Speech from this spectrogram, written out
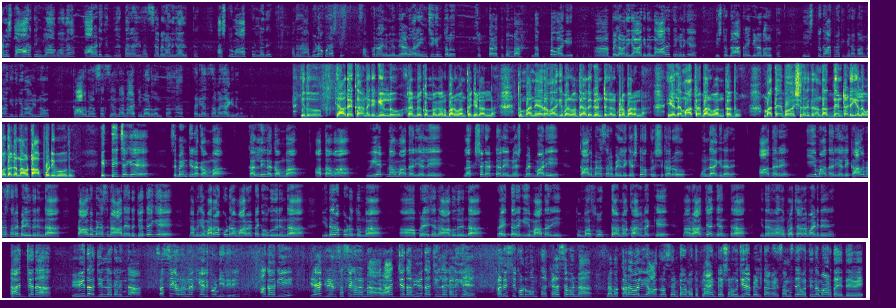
ಕನಿಷ್ಠ ಆರು ತಿಂಗಳು ಆಗುವಾಗ ಆರು ಅಡಿಗಿಂತ ಎತ್ತರ ಈ ಸಸ್ಯ ಬೆಳವಣಿಗೆ ಆಗುತ್ತೆ. ಅಷ್ಟು ಮಾತ್ರ ಅಲ್ಲದೆ ಅದರ ಬುಡ ಕೂಡ ಅಷ್ಟೇ. ಸಂಪೂರ್ಣವಾಗಿ ನಿಮಗೆ ಒಂದು ಎರಡೂವರೆ ಇಂಚಿಗಿಂತಲೂ ಸುತ್ತಳತೆ ತುಂಬ ದಪ್ಪವಾಗಿ ಬೆಳವಣಿಗೆ ಆಗಿದೆ. ಅಂದರೆ ಆರು ತಿಂಗಳಿಗೆ ಇಷ್ಟು ಗಾತ್ರ ಗಿಡ ಬರುತ್ತೆ. ಇಷ್ಟು ಗಾತ್ರಕ್ಕೆ ಗಿಡ ಬಂದಾಗ ಇದಕ್ಕೆ ನಾವು ನಾವಿನ್ನು ಕಾಳುಮೆಣಸು ಸಸ್ಯವನ್ನು ನಾಟಿ ಮಾಡುವಂತಹ ಸರಿಯಾದ ಸಮಯ ಆಗಿದೆ ನಮಗೆ. ಇದು ಯಾವುದೇ ಕಾರಣಕ್ಕೆ ಗೆಲ್ಲು ರೆಂಬೆ ಕೊಂಬೆಗಳು ಬರುವಂಥ ಗಿಡ ಅಲ್ಲ. ತುಂಬ ನೇರವಾಗಿ ಬರುವಂಥ ಯಾವುದೇ ಗಂಟುಗಳು ಕೂಡ ಬರಲ್ಲ. ಎಲೆ ಮಾತ್ರ ಬರುವಂಥದ್ದು ಮತ್ತು ಭವಿಷ್ಯದಲ್ಲಿ ಇದನ್ನೊಂದು ಹದಿನೆಂಟು ಅಡಿಗೆಲ್ಲ ಹೋದಾಗ ನಾವು ಟಾಪ್ ಹೊಡಿಬೋದು. ಇತ್ತೀಚೆಗೆ ಸಿಮೆಂಟಿನ ಕಂಬ ಕಲ್ಲಿನ ಕಂಬ ಅಥವಾ ವಿಯೆಟ್ನಾಂ ಮಾದರಿಯಲ್ಲಿ ಲಕ್ಷಗಟ್ಟಲೆ ಇನ್ವೆಸ್ಟ್ಮೆಂಟ್ ಮಾಡಿ ಕಾಳುಮೆಣಸನ್ನು ಬೆಳೀಲಿಕ್ಕೆ ಎಷ್ಟೋ ಕೃಷಿಕರು ಮುಂದಾಗಿದ್ದಾರೆ. ಆದರೆ ಈ ಮಾದರಿಯಲ್ಲಿ ಕಾಳುಮೆಣಸನ್ನು ಬೆಳೆಯುವುದರಿಂದ ಕಾಳುಮೆಣಸಿನ ಆದಾಯದ ಜೊತೆಗೆ ನಮಗೆ ಮರ ಕೂಡ ಮಾರಾಟಕ್ಕೆ ಹೋಗುವುದರಿಂದ ಇದರ ಕೂಡ ತುಂಬ ಪ್ರಯೋಜನ ಆಗೋದ್ರಿಂದ ರೈತರಿಗೆ ಈ ಮಾದರಿ ತುಂಬ ಸೂಕ್ತ ಅನ್ನೋ ಕಾರಣಕ್ಕೆ ನಾನು ರಾಜ್ಯಾದ್ಯಂತ ಇದನ್ನು ನಾನು ಪ್ರಚಾರ ಮಾಡಿದ್ದೇನೆ. ರಾಜ್ಯದ ವಿವಿಧ ಜಿಲ್ಲೆಗಳಿಂದ ಸಸ್ಯಗಳನ್ನು ಕೇಳಿಕೊಂಡಿದ್ದೀರಿ. ಹಾಗಾಗಿ ಎ ಗ್ರೇಡ್ ಸಸ್ಯಗಳನ್ನು ರಾಜ್ಯದ ವಿವಿಧ ಜಿಲ್ಲೆಗಳಿಗೆ ಕಳಿಸಿಕೊಡುವಂತಹ ಕೆಲಸವನ್ನು ನಮ್ಮ ಕರಾವಳಿ ಆಗ್ರೋ ಸೆಂಟರ್ ಮತ್ತು ಪ್ಲಾಂಟೇಶನ್ ಉಜಿರೆ ಬೆಳ್ತಂಗಡಿ ಸಂಸ್ಥೆ ವತಿಯಿಂದ ಮಾಡ್ತಾ ಇದ್ದೇವೆ.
